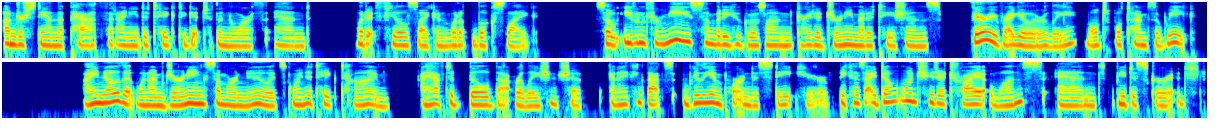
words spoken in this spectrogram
understand the path that I need to take to get to the north and what it feels like and what it looks like. So, even for me, somebody who goes on guided journey meditations very regularly, multiple times a week, I know that when I'm journeying somewhere new, it's going to take time. I have to build that relationship. And I think that's really important to state here because I don't want you to try it once and be discouraged.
